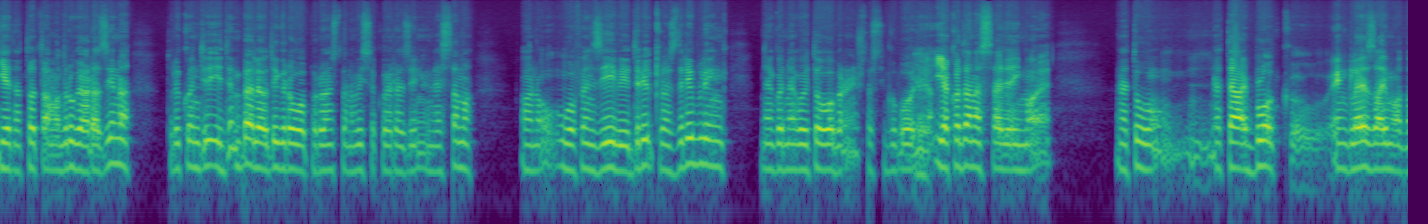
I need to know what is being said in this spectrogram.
jedna totalno druga razina, toliko i Dembele odigrao ovo prvenstvo na visokoj razini, ne samo ono, u ofenzivi dri- kroz dribling, nego, nego i to u obrani što si govorio. Da. Iako danas ajde imao je na, tu, na taj blok Engleza imao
